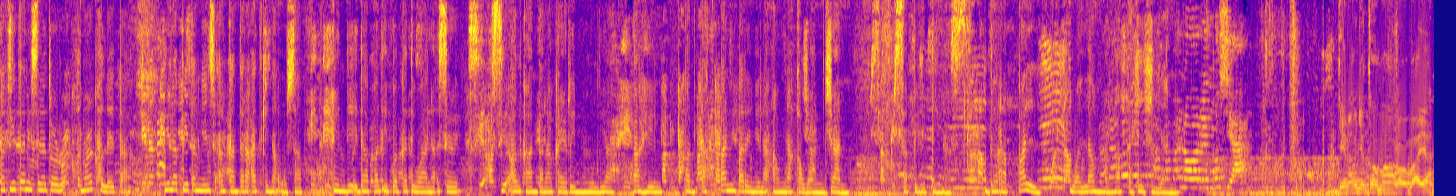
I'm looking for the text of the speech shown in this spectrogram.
nakita ni Senator Marcoleta, nilapitan ngayon sa Alcantara at kinausap. Hindi dapat ipagkatiwala si, si Alcantara kay Remulla dahil pagtakpan pa rin nila ang nakawan dyan sa Pilipinas. Garapal, walang mga kahihiyan. Tinaw nyo to mga kababayan.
